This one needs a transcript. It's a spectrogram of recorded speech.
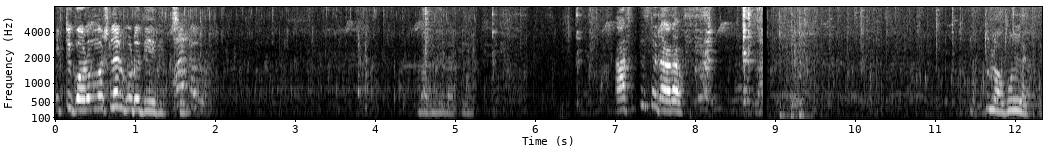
একটু গরম মশলার গুঁড়ো দিয়ে দিচ্ছি। আসতেছে, দাঁড়াও। একটু লবণ লাগবে।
